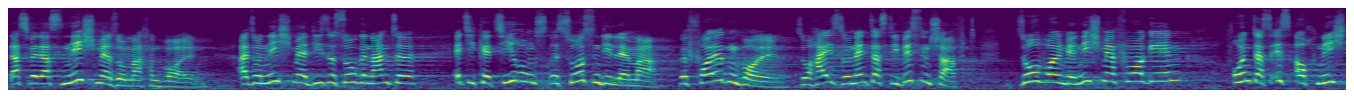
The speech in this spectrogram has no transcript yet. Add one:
dass wir das nicht mehr so machen wollen, also nicht mehr dieses sogenannte Etikettierungsressourcendilemma befolgen wollen, so, heißt, so nennt das die Wissenschaft, so wollen wir nicht mehr vorgehen. Und das ist auch nicht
